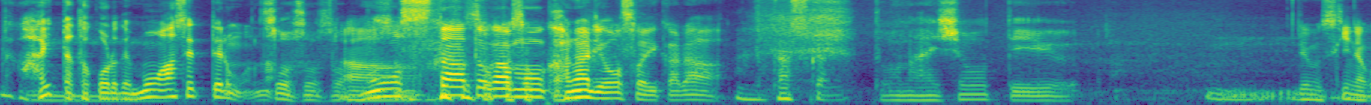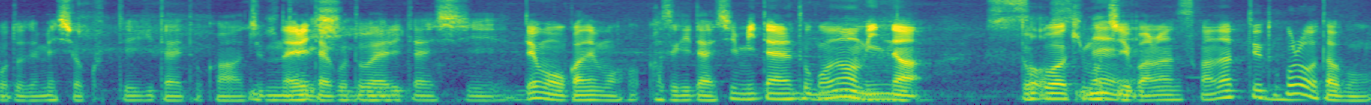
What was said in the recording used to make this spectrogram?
なんか入ったところでもう焦ってるもんな。そうそうそう。もうスタートがもうかなり遅いから。うん確かに。どないしようっていうでも好きなことで飯を食っていきたいとか自分のやりたいことはやりたいしでもお金も稼ぎたいしみたいなところのみんなどこが気持ちいいバランスかなっていうところを多分うん。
